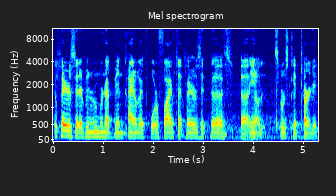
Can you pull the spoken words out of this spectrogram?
the players that have been rumored have been kind of like four or five type players that the uh, you know the Spurs could target.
